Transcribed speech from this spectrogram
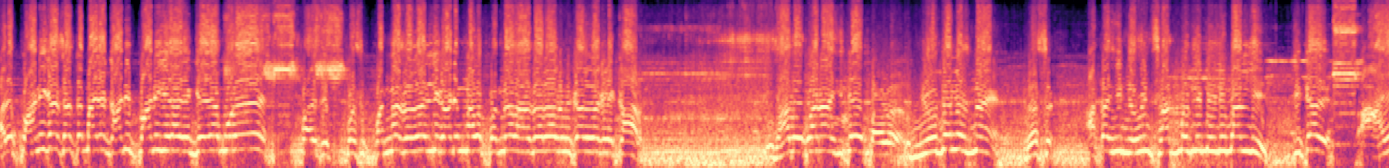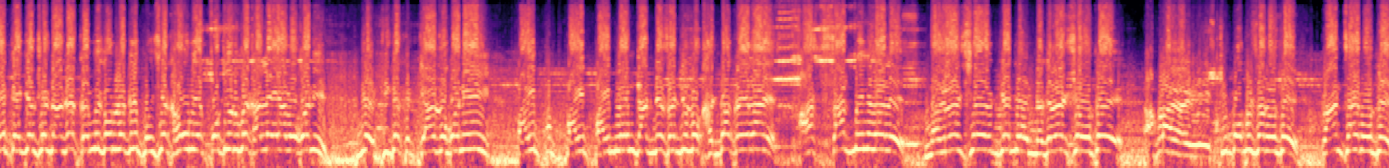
अरे पाणी काय असतं माझ्या गाडीत पाणी गे- गेल्यामुळे प- पन्नास हजाराची गाडी मला पन्नास हजाराला विकायला लागली कार. ह्या लोकांना इथे नियोजनच नाही. रस आता ही नवीन सात मजली बिल्डिंग बांधली तिथे आहे त्याच्यापेक्षा जागा कमी करू लागले पैसे खाऊन एक कोटी रुपये खाल्ले या लोकांनी. ठीक तिथे त्या लोकांनी पाईप पाईप पाईपलाईन टाकण्यासाठी जो खड्डा केला आहे आज सात महिने झाले. नगराध्यक्ष जे नगराध्यक्ष होते आपला चीफ ऑफिसर होते प्रांत साहेब होते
